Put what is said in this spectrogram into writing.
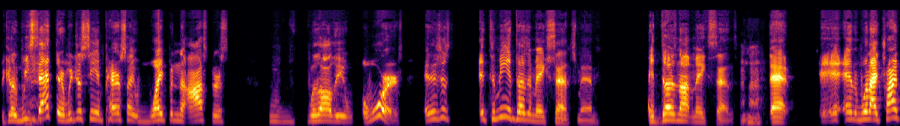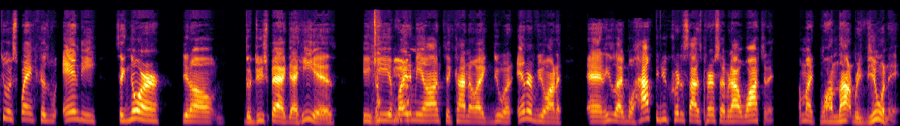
because we mm-hmm. sat there and we just seeing Parasite wiping the Oscars with all the awards. And it's just, it, to me, it doesn't make sense, man. It does not make sense mm-hmm. that and when I tried to explain, because Andy Signore, you know, the douchebag that he is, he he invited yeah. me on to kind of like do an interview on it, and he's like, "Well, how can you criticize Parasite without watching it?" I'm like, "Well, I'm not reviewing it.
